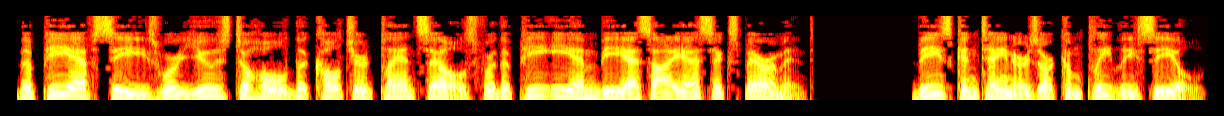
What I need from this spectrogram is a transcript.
The PFCs were used to hold the cultured plant cells for the PEMBSIS experiment. These containers are completely sealed.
